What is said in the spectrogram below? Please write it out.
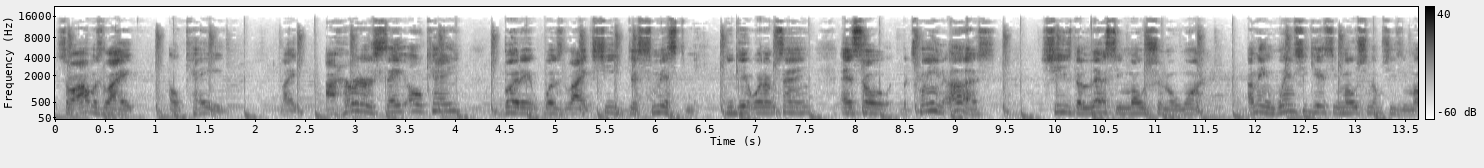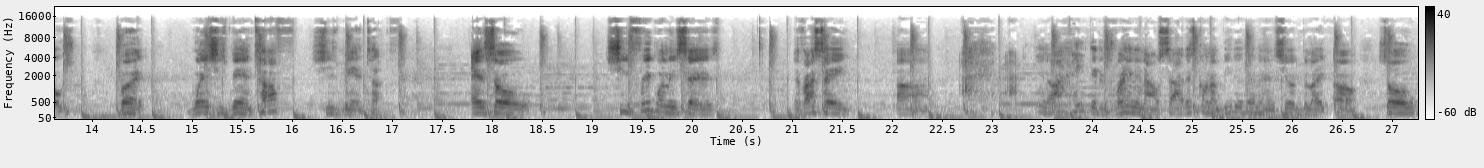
So I was like, okay. Like I heard her say okay, but it was like she dismissed me. You get what I'm saying? And so between us, she's the less emotional one. I mean, when she gets emotional, she's emotional. But when she's being tough, she's being tough. And so she frequently says, if I say, uh, I, I, you know, I hate that it's raining outside, it's gonna be it in, and she'll be like, oh, so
